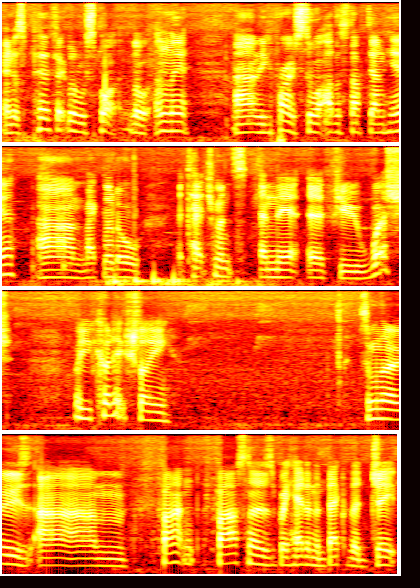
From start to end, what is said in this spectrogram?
And it's perfect little spot, little inlet. Um, you can probably store other stuff down here, um, make little attachments in there if you wish. Or you could actually some of those um, fasteners we had in the back of the Jeep,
